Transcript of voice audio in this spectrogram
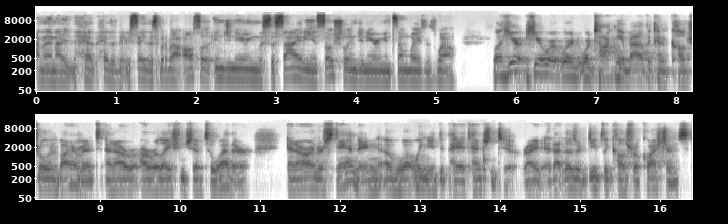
and I hesitate to say this, but about also engineering the society and social engineering in some ways as well. Well, here, here we're, we're, we're, talking about the kind of cultural environment and our, our relationship to weather and our understanding of what we need to pay attention to, right? That, those are deeply cultural questions.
